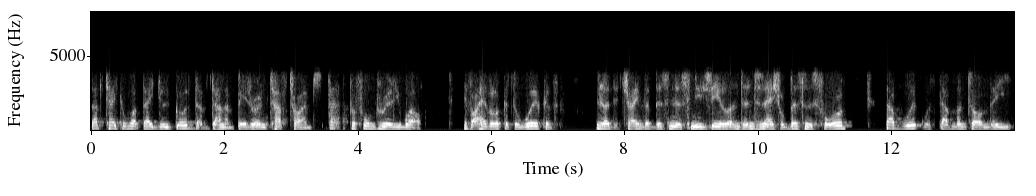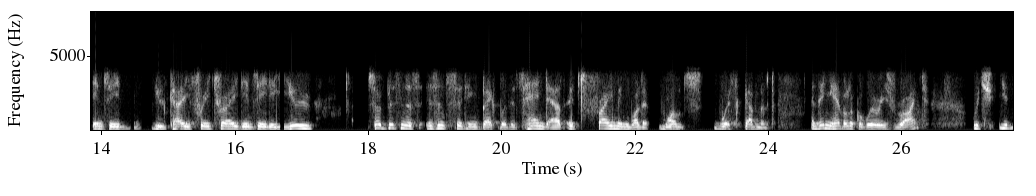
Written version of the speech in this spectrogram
They've taken what they do good, they've done it better in tough times. They've performed really well. If I have a look at the work of, you know, the Chamber Business New Zealand International Business Forum, they've worked with government on the NZ UK free trade, NZEU. So business isn't sitting back with its hand out, it's framing what it wants with government. And then you have a look at where he's right which you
